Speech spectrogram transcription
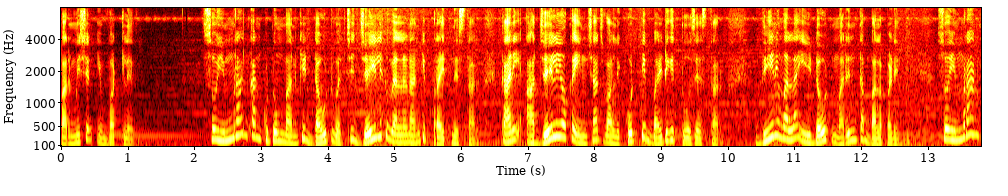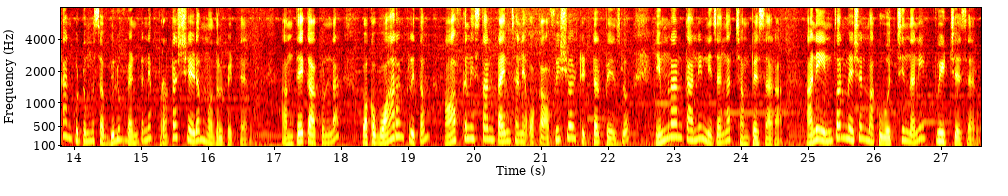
పర్మిషన్ ఇవ్వట్లేదు. సో ఇమ్రాన్ ఖాన్ కుటుంబానికి డౌట్ వచ్చి జైలుకు వెళ్ళడానికి ప్రయత్నిస్తారు. కానీ ఆ జైలు యొక్క ఇన్ఛార్జ్ వాళ్ళని కొట్టి బయటికి తోసేస్తారు. దీనివల్ల ఈ డౌట్ మరింత బలపడింది. సో ఇమ్రాన్ ఖాన్ కుటుంబ సభ్యులు వెంటనే ప్రొటెస్ట్ చేయడం మొదలుపెట్టారు. అంతేకాకుండా ఒక వారం క్రితం ఆఫ్ఘనిస్తాన్ టైమ్స్ అనే ఒక అఫీషియల్ ట్విట్టర్ పేజ్లో ఇమ్రాన్ ఖాన్ని నిజంగా చంపేశారా అనే ఇన్ఫర్మేషన్ మాకు వచ్చిందని ట్వీట్ చేశారు.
